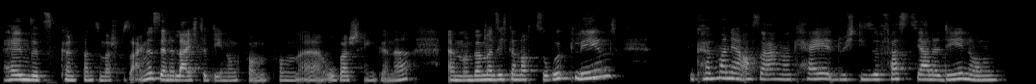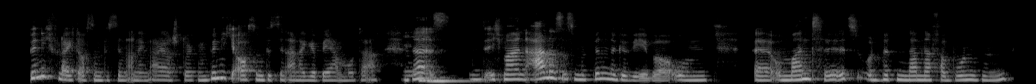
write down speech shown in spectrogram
Heldensitz, könnte man zum Beispiel sagen, das ist ja eine leichte Dehnung vom, vom äh, Oberschenkel. Ne? Ähm, und wenn man sich dann noch zurücklehnt, könnte man ja auch sagen, okay, durch diese fasziale Dehnung bin ich vielleicht auch so ein bisschen an den Eierstöcken, bin ich auch so ein bisschen an der Gebärmutter. Mhm. Ne? Es, mhm. ich meine, alles ist mit Bindegewebe um, äh, ummantelt und miteinander verbunden.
